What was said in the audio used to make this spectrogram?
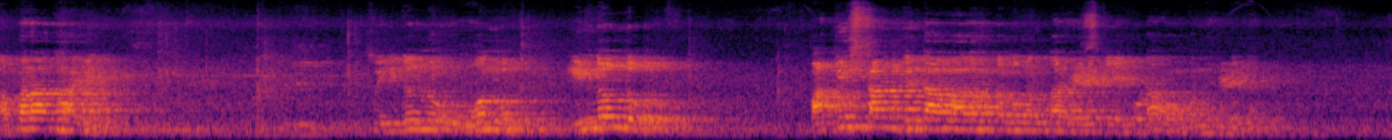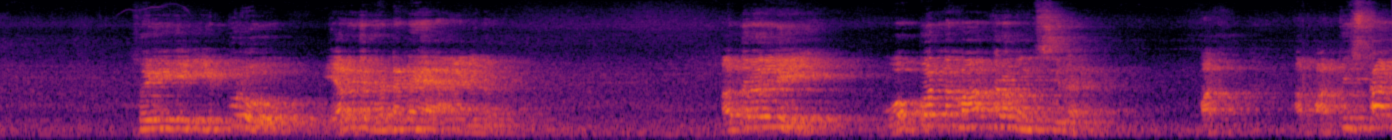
ಅಪರಾಧ ಆಗಿದೆ. ಸೊ, ಇದನ್ನು ಒಂದು, ಇನ್ನೊಂದು ಪಾಕಿಸ್ತಾನ ಜಿಂದಾಬಾದ್ ಅಂತನ್ನುವಂಥ ಹೇಳಿಕೆ ಕೂಡ ಒಬ್ಬನು ಹೇಳಿದ ಸೊ ಹೀಗೆ ಇಬ್ಬರು ಎರಡು ಘಟನೆ ಆಗಿದೆ. ಅದರಲ್ಲಿ ಒಬ್ಬನ್ನ ಮಾತ್ರ ಬಂಧಿಸಿದ್ದಾರೆ. ಪಾಕಿಸ್ತಾನ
